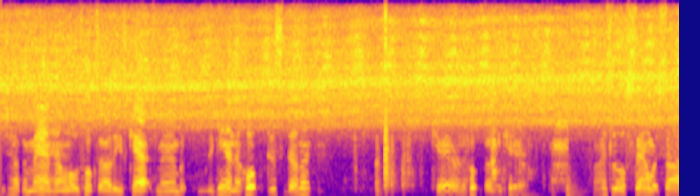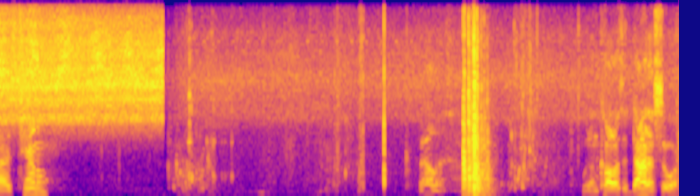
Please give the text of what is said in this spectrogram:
You just have to manhandle those hooks out of these cats, man. But again, the hook just doesn't care. The hook doesn't care. Nice little sandwich sized channel. Fellas, we don't call us a dinosaur.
